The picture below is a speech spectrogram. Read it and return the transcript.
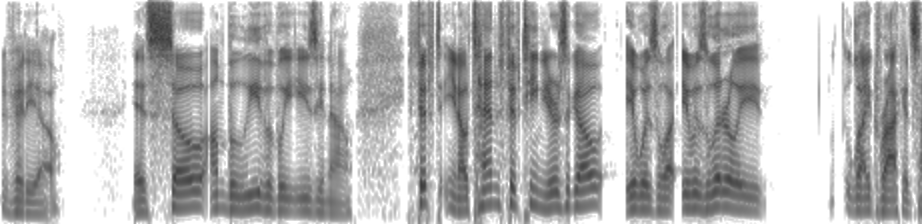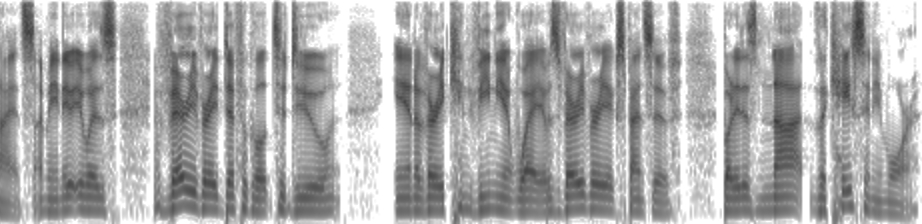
video. It's so unbelievably easy now. 50, you know, 10, 15 years ago, it was it was literally like rocket science. I mean, it, it was very very difficult to do in a very convenient way. It was very very expensive, but it is not the case anymore.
